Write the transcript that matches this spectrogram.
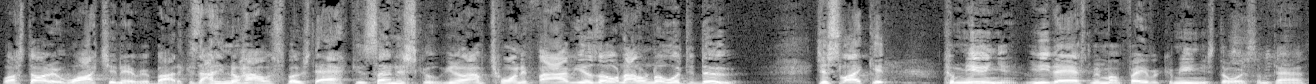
Well, I started watching everybody because I didn't know how I was supposed to act in Sunday school. You know, I'm 25 years old and I don't know what to do. Just like at communion. You need to ask me my favorite communion story sometimes.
